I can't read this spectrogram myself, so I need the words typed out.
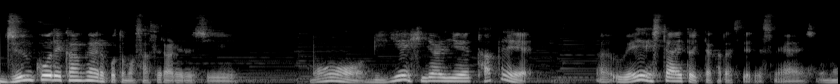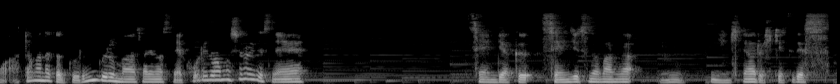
順行で考えることもさせられるし、もう、右へ左へ、縦へ、上へ下へといった形でですね、もう頭の中ぐるんぐるん回されますね。これが面白いですね。戦略、戦術の漫画、うん、人気のある秘訣です。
